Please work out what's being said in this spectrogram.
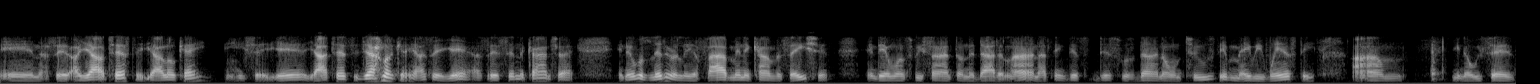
And I said, "Are y'all tested? Y'all okay?" And he said, "Yeah, y'all tested. Y'all okay?" I said, "Yeah." I said, "Send the contract." And it was literally a five-minute conversation. And then once we signed on the dotted line, I think this this was done on Tuesday, maybe Wednesday. Um, you know, we said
